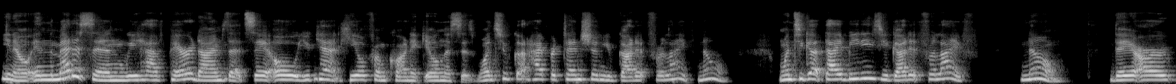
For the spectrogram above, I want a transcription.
you know in the medicine we have paradigms that say oh you can't heal from chronic illnesses. Once you've got hypertension you've got it for life. No. Once you got diabetes you got it for life. No. There are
